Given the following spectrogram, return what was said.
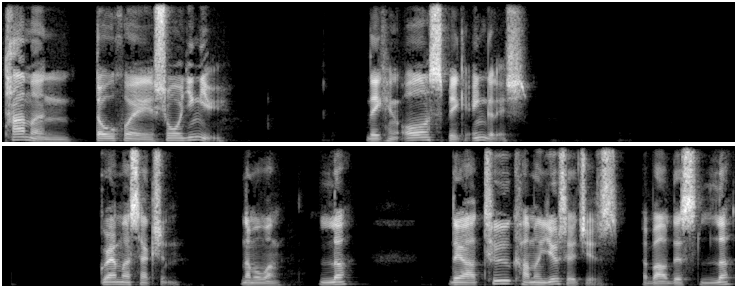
他们都会说英语。They can all speak English. Grammar section. Number one, l. There are two common usages about this l.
